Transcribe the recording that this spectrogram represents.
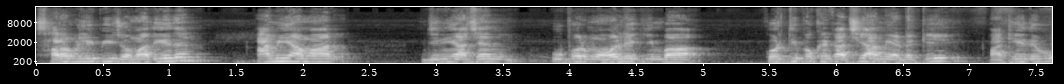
স্মারকলিপি জমা দিয়ে দেন। আমি আমার যিনি আছেন উপর মহলে কিংবা কর্তৃপক্ষের কাছে আমি এটাকে পাঠিয়ে দেবো।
